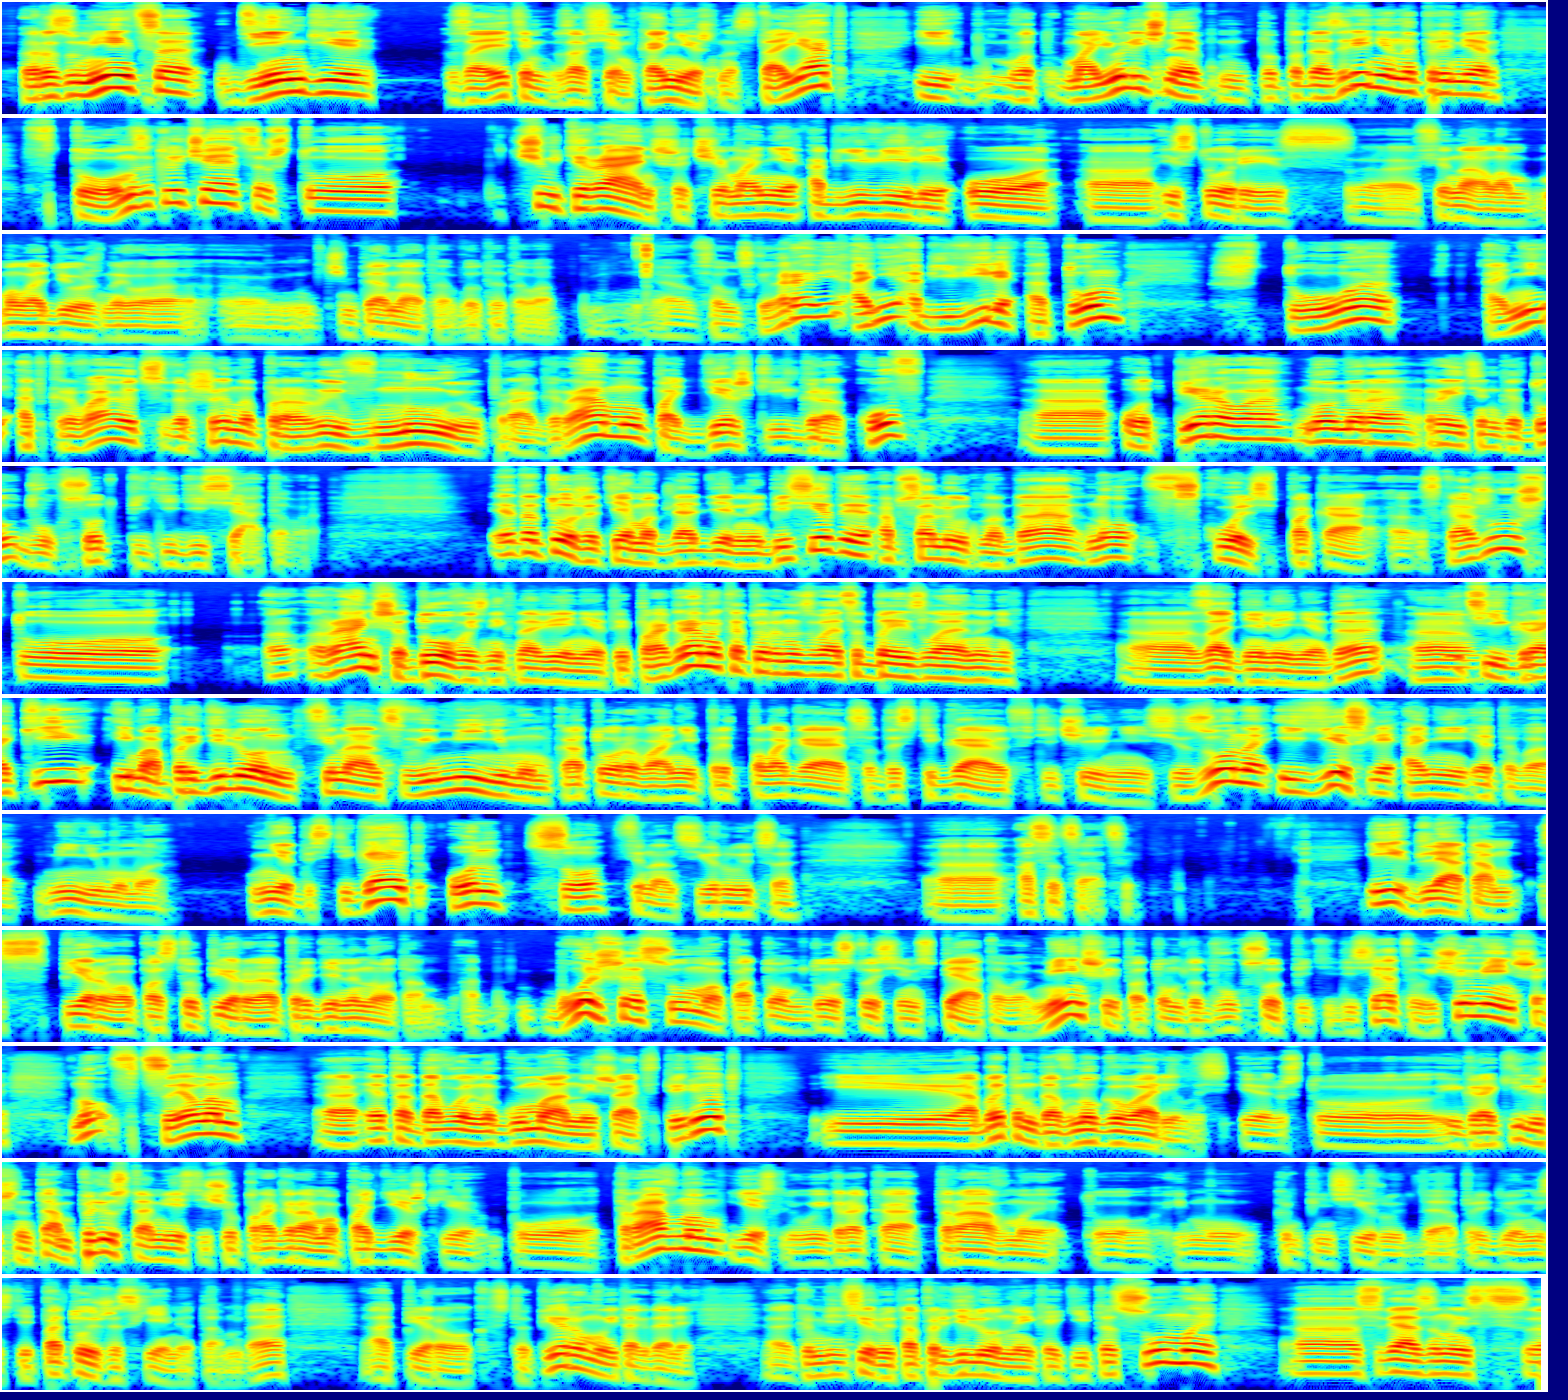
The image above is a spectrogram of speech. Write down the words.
Разумеется, деньги за этим, за всем, конечно, стоят. И вот мое личное подозрение, например, в том заключается, что чуть раньше, чем они объявили о э, истории с э, финалом молодежного э, чемпионата вот этого э, в Саудской Аравии, они объявили о том, что они открывают совершенно прорывную программу поддержки игроков Э, от первого номера рейтинга до 250 -го. Это тоже тема для отдельной беседы, абсолютно, да, но вскользь пока э, скажу, что раньше, до возникновения этой программы, которая называется Baseline у них, задняя линия, да, эти игроки, им определен финансовый минимум, которого они, предполагается, достигают в течение сезона, и если они этого минимума не достигают, он софинансируется э, ассоциацией. И для там с 1 по 101 определено там большая сумма, потом до 175 меньше, и потом до 250 еще меньше. Но в целом э, это довольно гуманный шаг вперед. И об этом давно говорилось, э, что игроки лишены... Там, плюс там есть еще программа поддержки по травмам. Если у игрока травмы, то ему компенсируют до определенной степени, по той же схеме, там, да, от первого к 101 и так далее. Э, компенсируют определенные какие-то суммы, э, связанные с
